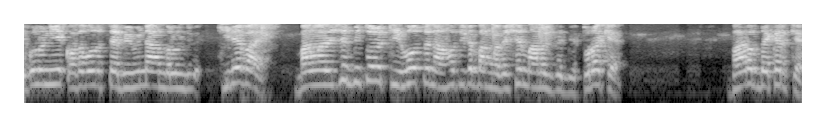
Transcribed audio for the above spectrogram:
এগুলো নিয়ে কথা বলতেছে, বিভিন্ন আন্দোলন দিবে। কি রে ভাই? বাংলাদেশের ভিতরে কি হচ্ছে না হচ্ছে, এটা বাংলাদেশের মানুষ দেখবে। তোরা কে? ভারত দেখার কে?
